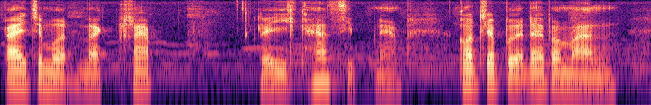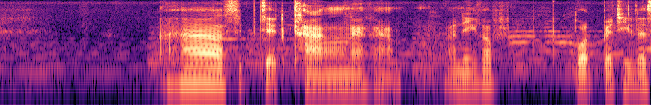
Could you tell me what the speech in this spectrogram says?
ใกล้จะหมดแล้วครับเหลืออีก 50 นะครับ ก็จะเปิดได้ประมาณ 57 ครั้งนะครับ อันนี้ก็กดไปทีละ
